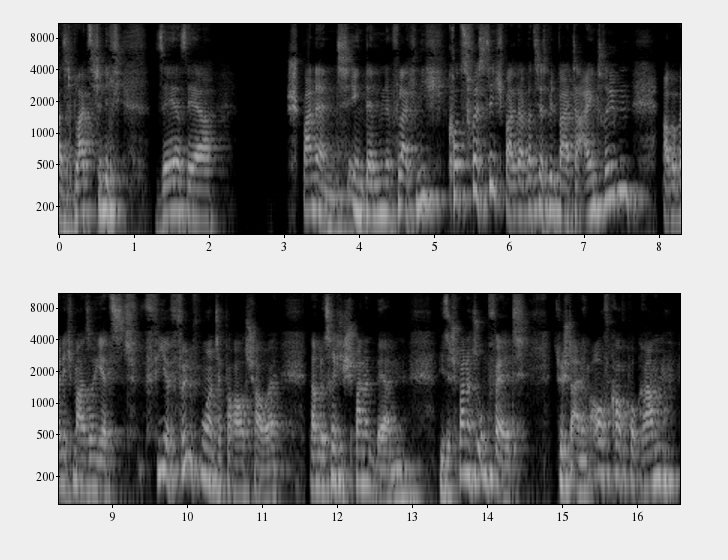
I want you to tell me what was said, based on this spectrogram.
Also es bleibt sicherlich sehr, sehr spannend, in den vielleicht nicht kurzfristig, weil da wird sich das Bild weiter eintrüben, aber wenn ich mal so jetzt vier, fünf Monate vorausschaue, dann wird es richtig spannend werden. Dieses Spannungsumfeld zwischen einem Aufkaufprogramm,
